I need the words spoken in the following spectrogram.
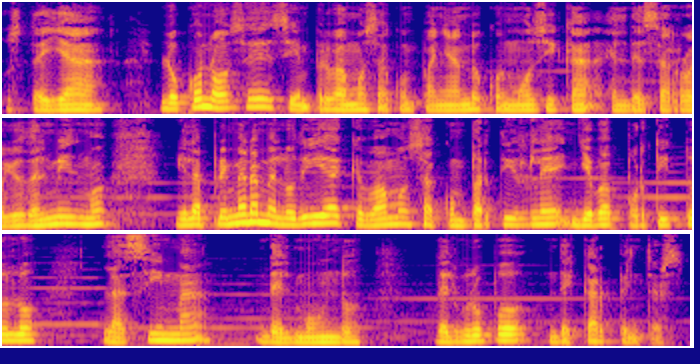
usted ya lo conoce, siempre vamos acompañando con música el desarrollo del mismo y la primera melodía que vamos a compartirle lleva por título La cima del mundo del grupo The Carpenters.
